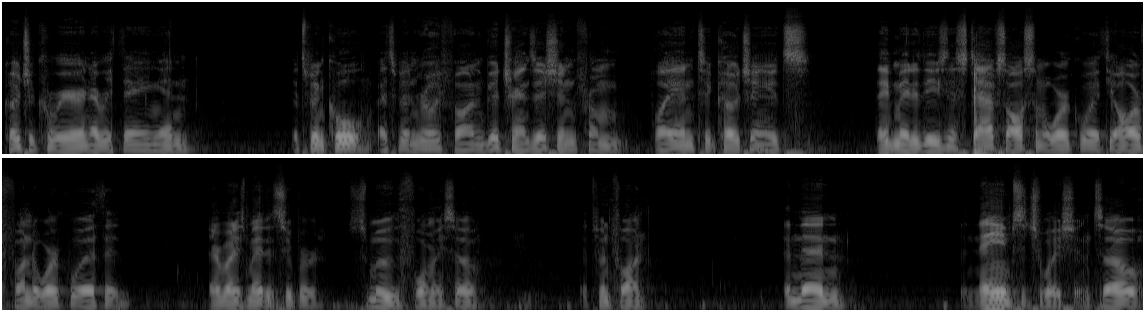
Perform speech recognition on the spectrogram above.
coach a career and everything, and it's been cool. It's been really fun. Good transition from playing to coaching. It's they've made it easy. The staff's awesome to work with. Y'all are fun to work with. It everybody's made it super smooth for me. So it's been fun. And then the name situation. So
